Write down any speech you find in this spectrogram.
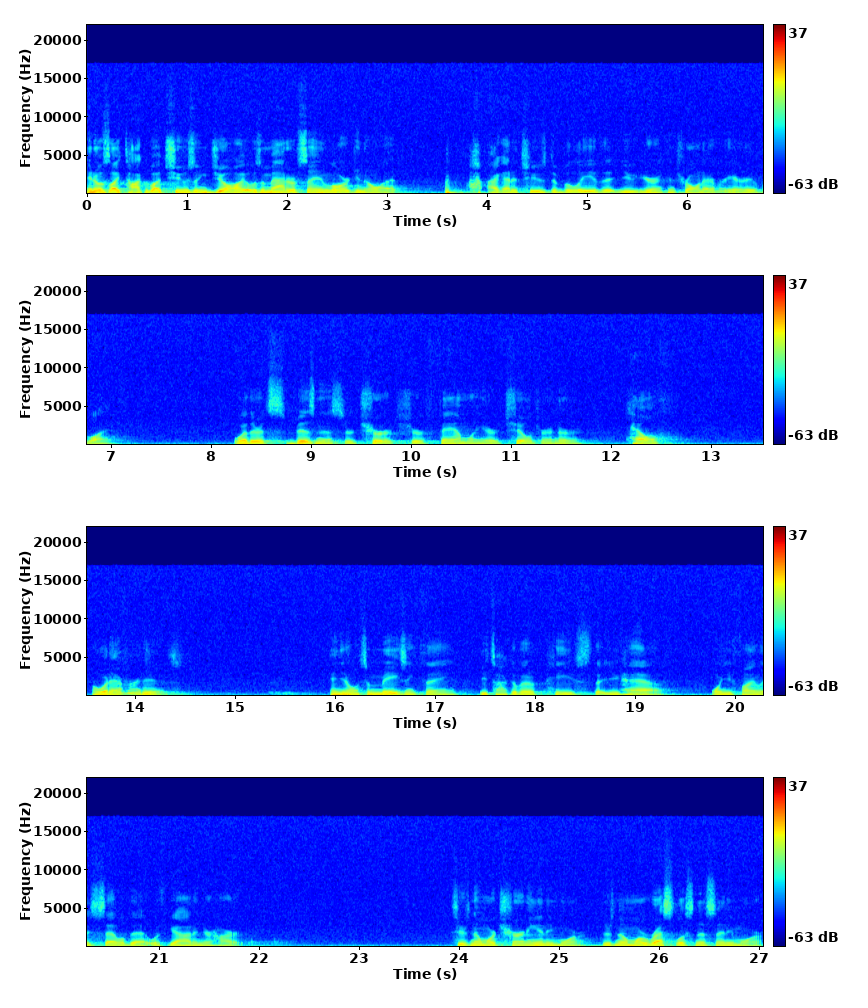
And it was like talk about choosing joy. It was a matter of saying, Lord, you know what? I got to choose to believe that you, you're in control in every area of life. Whether it's business or church or family or children or health or whatever it is. And you know what's an amazing thing? You talk about a peace that you have when you finally settled that with God in your heart. See, there's no more churning anymore. There's no more restlessness anymore.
